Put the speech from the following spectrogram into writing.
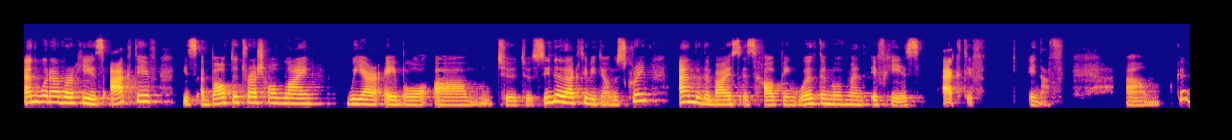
And wherever he is active, he's above the threshold line, we are able um, to, to see that activity on the screen and the device is helping with the movement if he is active enough. Um, good.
